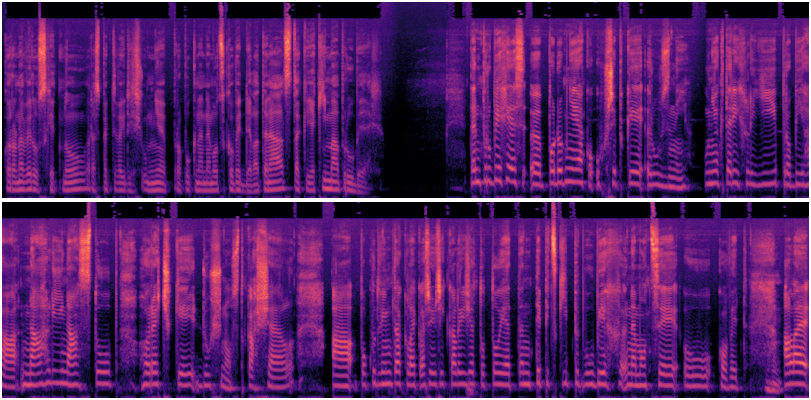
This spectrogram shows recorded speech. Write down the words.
koronavirus chytnu, respektive když u mě propukne nemoc COVID-19, tak jaký má průběh? Ten průběh je podobně jako u chřipky různý. U některých lidí probíhá náhlý nástup, horečky, dušnost, kašel. A pokud vím, tak lékaři říkali, že toto je ten typický průběh nemoci u COVID. Hmm. Ale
